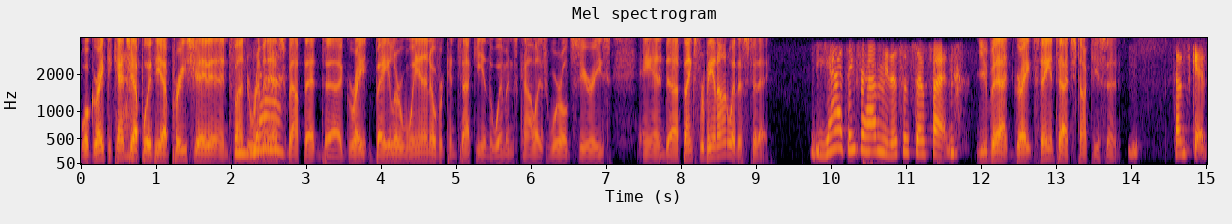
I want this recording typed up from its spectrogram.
Well, great to catch up with you. I appreciate it, and fun to Yeah. reminisce about that uh, great Baylor win over Kentucky in the Women's College World Series. And uh, thanks for being on with us today. Yeah, thanks for having me. This was so fun. You bet. Great. Stay in touch. Talk to you soon. Sounds good.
